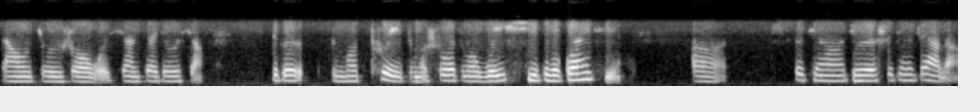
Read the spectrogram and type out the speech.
然后就是说我现在就是想这个怎么退，怎么说，怎么维系这个关系，呃。事情就是事情是这样的，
